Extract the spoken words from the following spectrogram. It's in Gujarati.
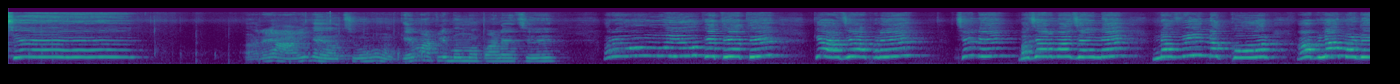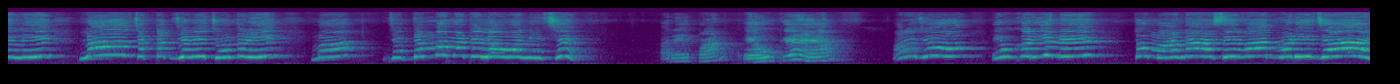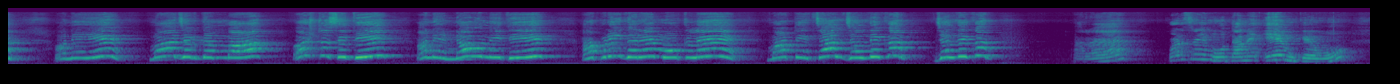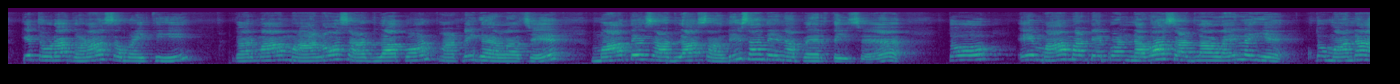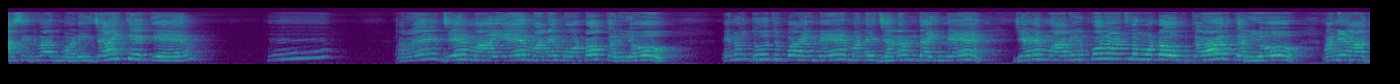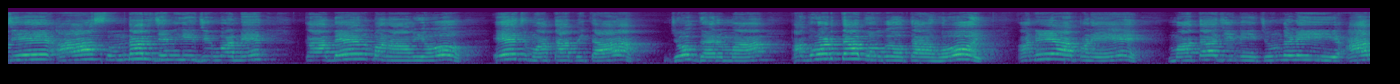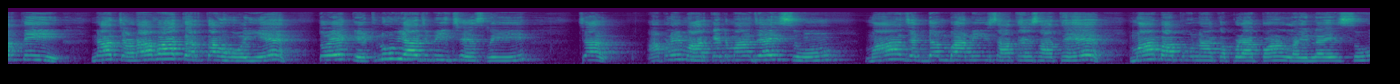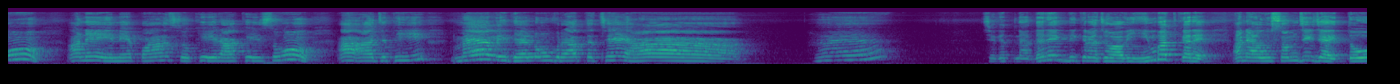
છે. અરે આવી ગયો છું. કેમ આટલી બૂમો પાડે છે? અરે હું એવું કહેતી હતી કે આજે આપણે છે ને બજારમાં જઈને નવી નકોર આબલા મઢેલી, લાલ ચટક જેવી ચૂંદડી માં જગદંબા માટે લાવવાની છે. અરે પણ એવું કેમ? અરે જો હું તને એમ કહેવું કે થોડા ઘણા સમયથી ઘરમાં માનો સાડલા પણ ફાટી ગયેલા છે. માં તે સાડલા સાંધી સાંધીના પહેરતી છે. તો એ મા માટે પણ નવા સાડલા લઈ લઈએ. તો માના આશીર્વાદ મળી જાય કે કેમ? અરે જે માએ મને મોટો કર્યો, એનું દૂધ પાઈને, મને જન્મ દઈને જેણે મારી ઉપર આટલો મોટો ઉપકાર કર્યો અને આજે આ સુંદર જિંદગી જીવવાને કાબેલ બનાવ્યો. એ જ માતા પિતા જો ઘરમાં અગવડતા ભોગવતા હોય અને આપણે માતાજીની ચૂંદડી, આરતી ના ચડાવવા કરતા હોઈએ તો એ કેટલું વ્યાજબી છે શ્રી. ચાલ, આપણે માર્કેટમાં જઈશું. માં જગદંબાની સાથે સાથે મા બાપુના કપડાં પણ લઈ લઈશું અને એને પણ સુખી રાખીશું. આ આજથી મેં લીધેલું વ્રત છે. હા. હે? જગતના દરેક દીકરા જો આવી હિંમત કરે અને આવું સમજી જાય તો?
